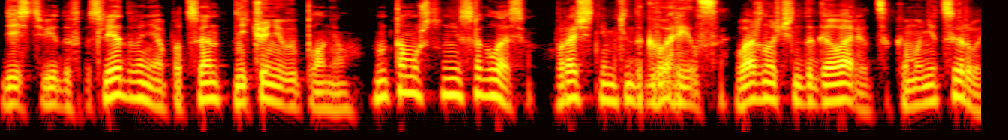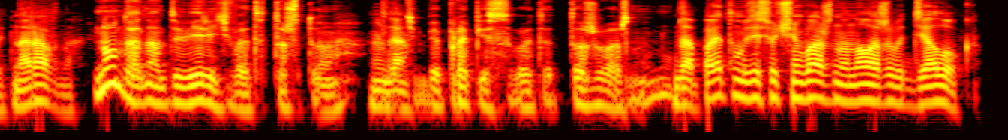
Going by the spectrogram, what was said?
10 видов исследований, а пациент ничего не выполнил. Ну, потому что он не согласен. Врач с ним не договорился. Важно очень договариваться, коммуницировать на равных. Ну да, надо верить в это, то, что да. тебе прописывают, это тоже важно. Ну, да, поэтому здесь очень важно налаживать диалог.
